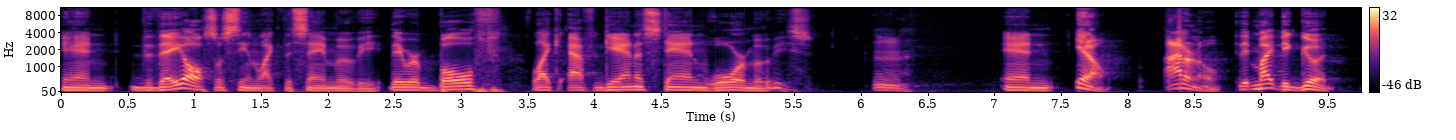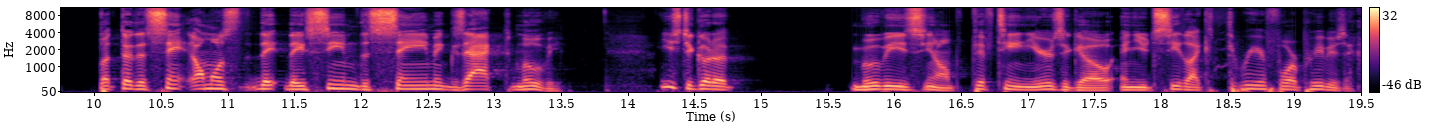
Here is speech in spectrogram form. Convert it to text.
and they also seemed like the same movie. They were both like Afghanistan war movies. Hmm. And, you know, I don't know. It might be good, but they're the same, almost, they, they seem the same exact movie. I used to go to movies, you know, 15 years ago, and you'd see like three or four previews. Like,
